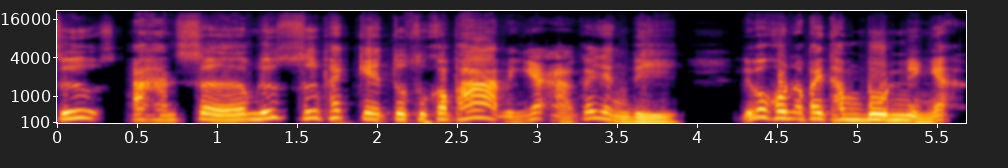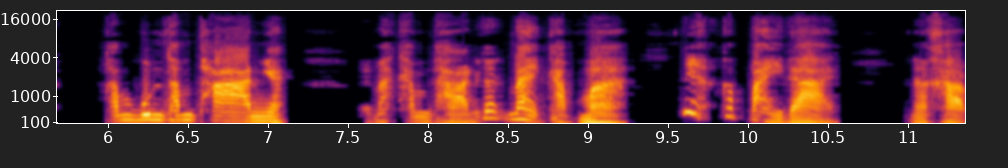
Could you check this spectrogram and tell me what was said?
ซื้ออาหารเสริมหรือซื้อแพ็กเกจตัวสุขภาพอย่างเงี้ยอ่าก็ยังดี หรือว่าคนเอาไปทำบุญอย่างเงี้ยทำบุญทำทานไงเห็นไหมทำทานก็ได้กลับมา เนี่ยก็ไปได้นะครับ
